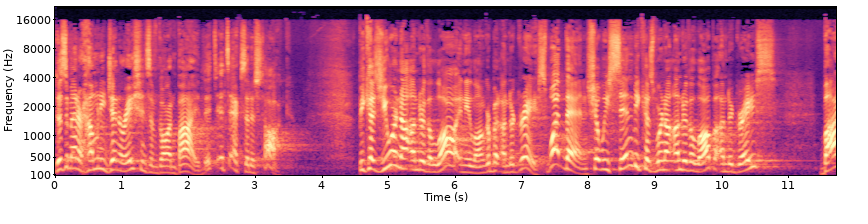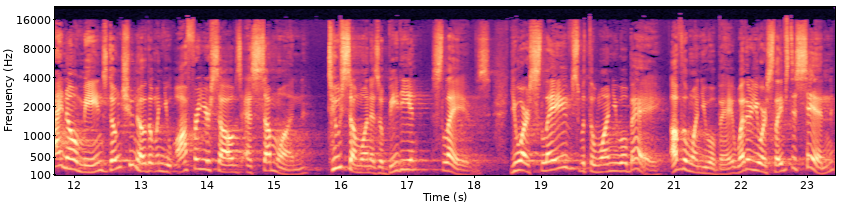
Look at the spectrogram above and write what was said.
Doesn't matter how many generations have gone by, it's, it's Exodus talk. Because you are not under the law any longer, but under grace. What then? Shall we sin because we're not under the law, but under grace? By no means. Don't you know that when you offer yourselves as someone, to someone as obedient slaves, you are slaves with the one you obey, of the one you obey, whether you are slaves to sin,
